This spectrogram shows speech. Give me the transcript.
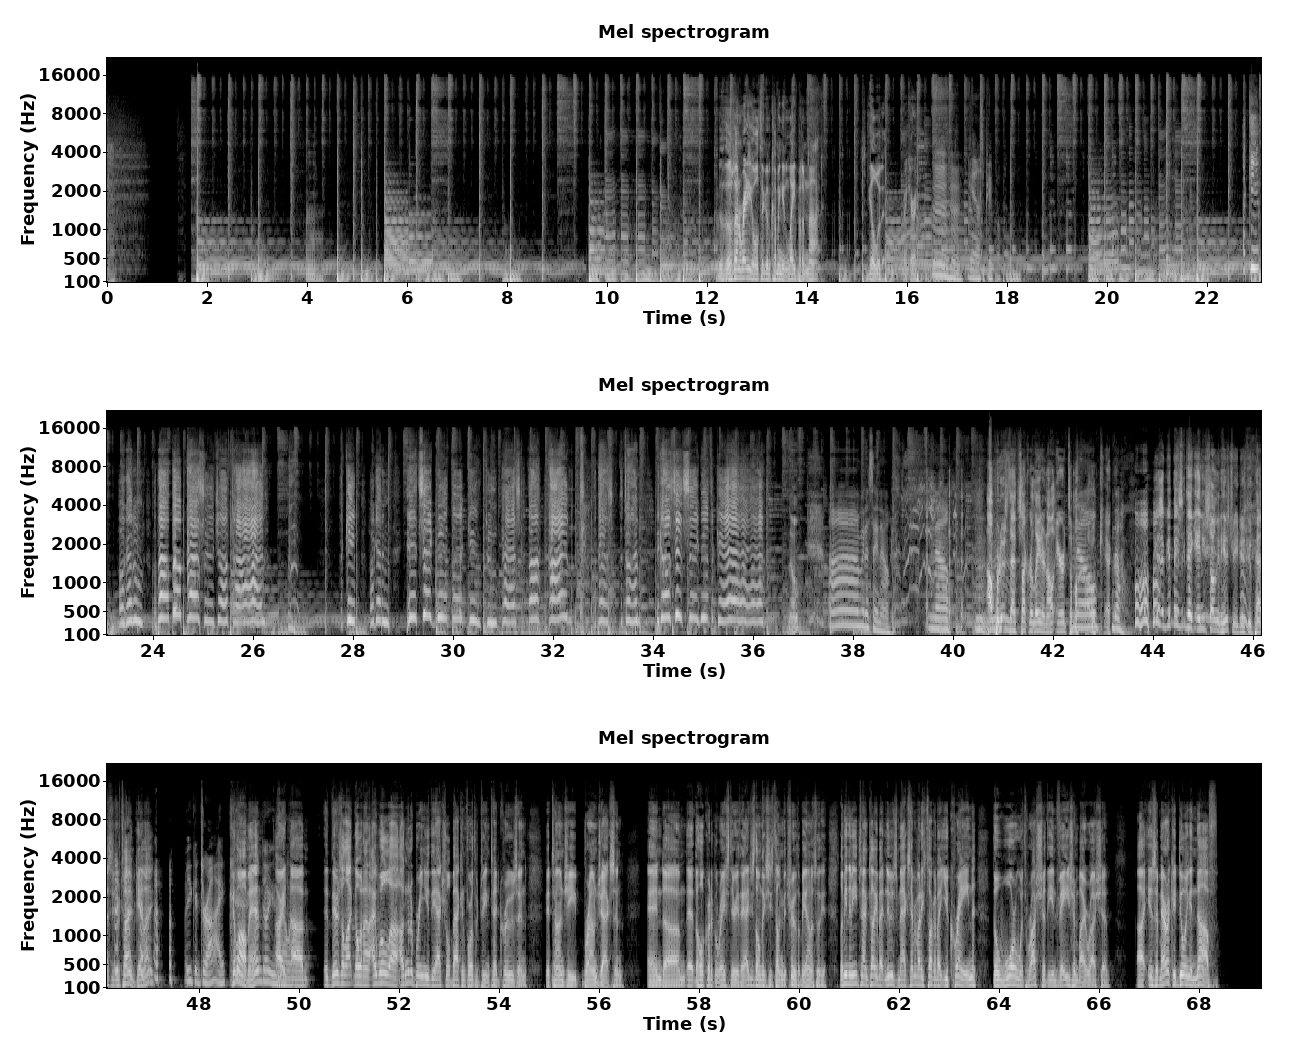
Those on radio will think I'm coming in late, but I'm not. Just deal with it. Right, Carrie? Mm-hmm. Yes, people. I keep forgetting about the passage of time. I keep forgetting it's significant to pass the time. I pass the time because it's significant. No? Uh, I'm going to say no. No. I'll produce that sucker later and I'll air it tomorrow. I No. don't care. No. I can basically take any song in history and just do passage of time, can I? you could try. Come on, man. All one. Um, there's a lot going on. I will. Uh, I'm going to bring you the actual back and forth between Ted Cruz and Ketanji Brown Jackson, and um, the the whole critical race theory thing. I just don't think she's telling the truth. I'll be honest with you. Let me, in the meantime, tell you about Newsmax. Everybody's talking about Ukraine, the war with Russia, the invasion by Russia. Uh, is America doing enough?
